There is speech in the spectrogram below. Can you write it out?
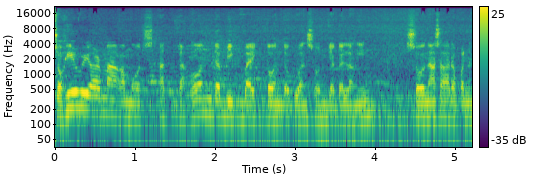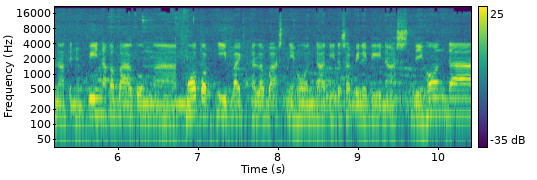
So here we are mga kamots at the Honda Big Bike Tondo Guanzon Gagalangin. So nasa harapan na natin yung pinakabagong ah, motor e-bike na labas ni Honda dito sa Pilipinas, the Honda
